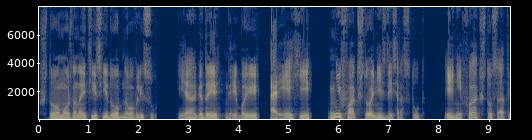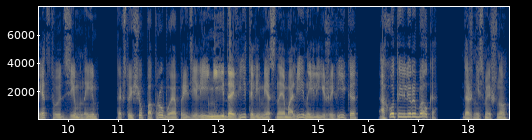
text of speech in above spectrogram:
Что можно найти съедобного в лесу? Ягоды, грибы, Орехи. Не факт, что они здесь растут. И не факт, что соответствуют земным. Так что еще попробуй определи, не ядовита ли местная малина или ежевика, охота или рыбалка. Даже не смешно.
